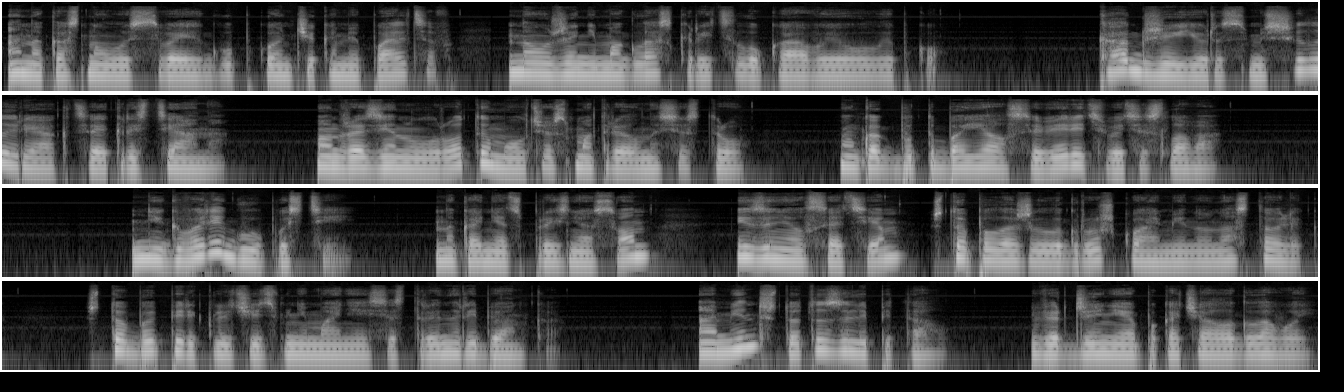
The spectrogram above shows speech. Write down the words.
Она коснулась своих губ кончиками пальцев, но уже не могла скрыть лукавую улыбку. Как же ее рассмешила реакция Кристиана. Он разинул рот и молча смотрел на сестру. Он как будто боялся верить в эти слова. «Не говори глупостей», — наконец произнес он и занялся тем, что положил игрушку Амину на столик, чтобы переключить внимание сестры на ребенка. Амин что-то залепетал. Вирджиния покачала головой.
